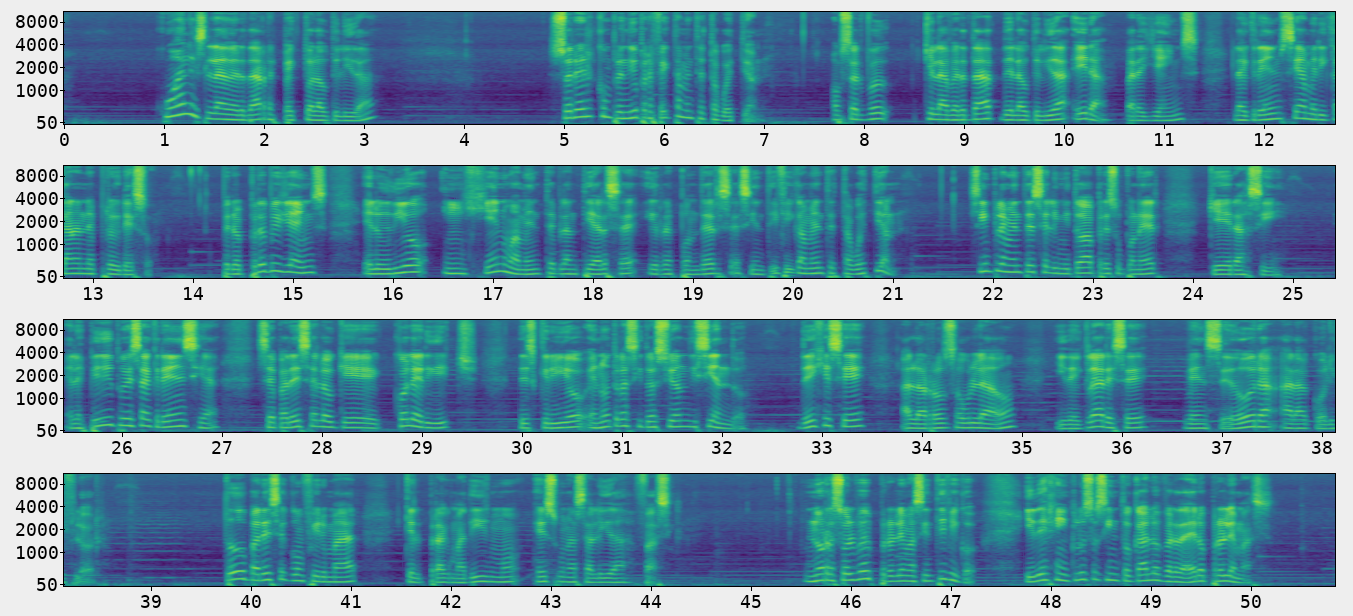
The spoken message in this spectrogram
¿Cuál es la verdad respecto a la utilidad? Sorel comprendió perfectamente esta cuestión. Observó que la verdad de la utilidad era, para James, la creencia americana en el progreso. Pero el propio James eludió ingenuamente plantearse y responderse científicamente esta cuestión. Simplemente se limitó a presuponer que era así. El espíritu de esa creencia se parece a lo que Coleridge describió en otra situación diciendo, déjese al arroz a un lado y declárese vencedora a la coliflor. Todo parece confirmar que el pragmatismo es una salida fácil. No resuelve el problema científico y deja incluso sin tocar los verdaderos problemas.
